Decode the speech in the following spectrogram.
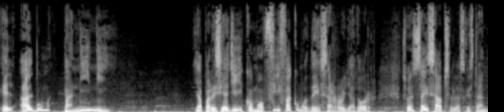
el álbum Panini y aparece allí como FIFA como desarrollador. Son seis apps las que están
